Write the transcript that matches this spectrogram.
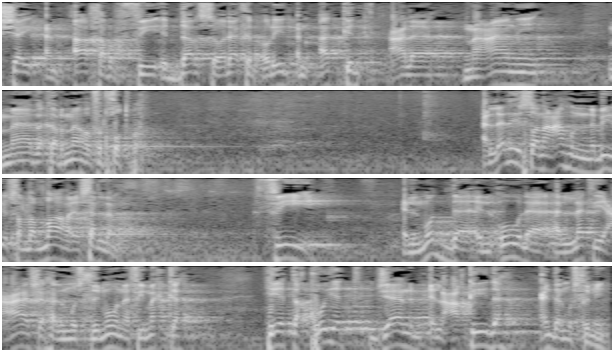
شيئا آخر في الدرس ولكن أريد أن أؤكد على معاني ما ذكرناه في الخطبة. الذي صنعه النبي صلى الله عليه وسلم في المدة الأولى التي عاشها المسلمون في مكة هي تقوية جانب العقيدة عند المسلمين.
